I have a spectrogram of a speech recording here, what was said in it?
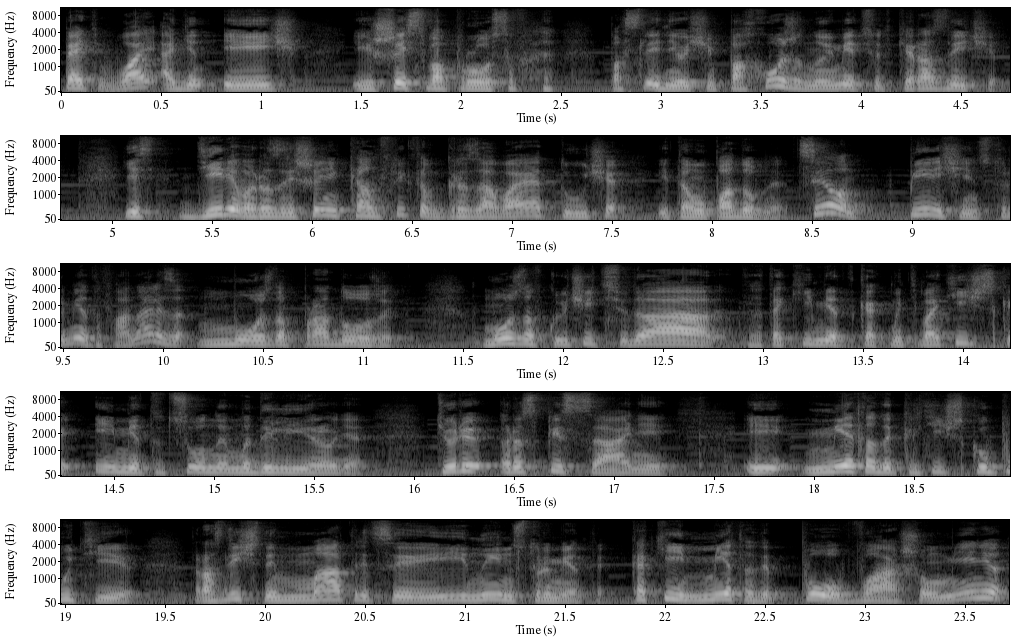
5Y1H, и 6 вопросов. Последние очень похожи, но имеют все-таки различия. Есть дерево разрешения конфликтов, грозовая туча и тому подобное. В целом, перечень инструментов анализа можно продолжить. Можно включить сюда такие методы, как математическое и имитационное моделирование, теорию расписаний, и методы критического пути, различные матрицы и иные инструменты. Какие методы, по вашему мнению,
